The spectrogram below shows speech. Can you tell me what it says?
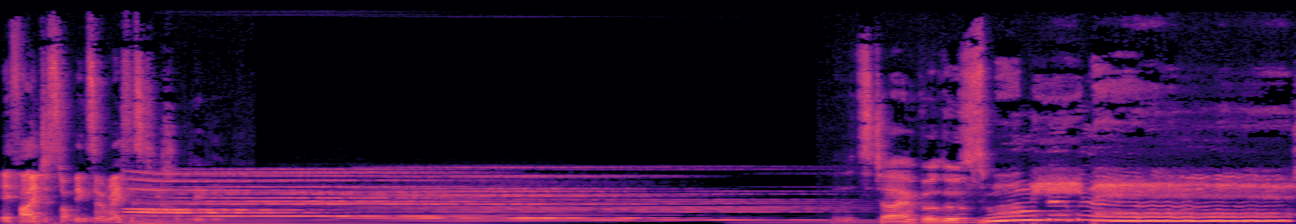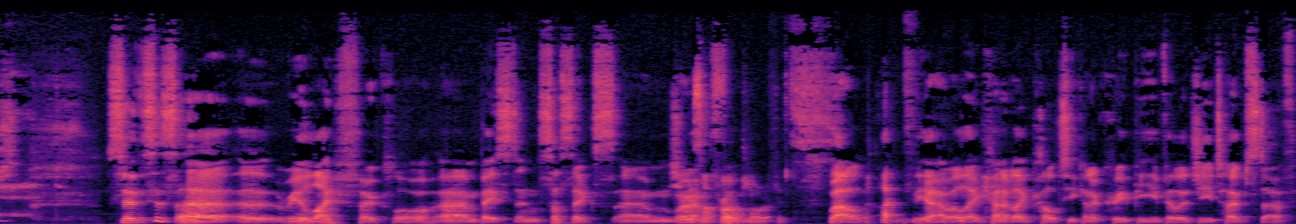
if I just stop being so racist. It's time for the Swoopy Bears. So this is uh, a real life folklore um, based in Sussex. Um, Sure, where it's I'm not from. folklore if it's Well, yeah, well, like kind of like culty, kind of creepy, villagey type stuff.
